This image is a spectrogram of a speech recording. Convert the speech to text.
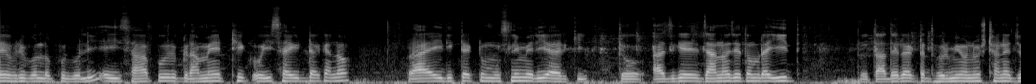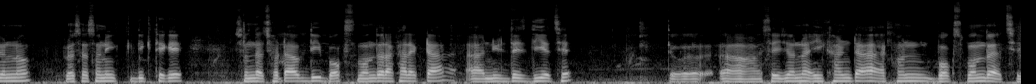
এই হরিবল্লভপুর বলি, এই শাহপুর গ্রামের ঠিক ওই সাইডটা কেন? প্রায় এই দিকটা একটু মুসলিম এরিয়া আর কি। তো আজকে জানো যে তোমরা ঈদ, তো তাদেরও একটা ধর্মীয় অনুষ্ঠানের জন্য প্রশাসনিক দিক থেকে সন্ধ্যা ছটা অবধি বক্স বন্ধ রাখার একটা নির্দেশ দিয়েছে। তো সেই জন্য এইখানটা এখন বক্স বন্ধ আছে।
